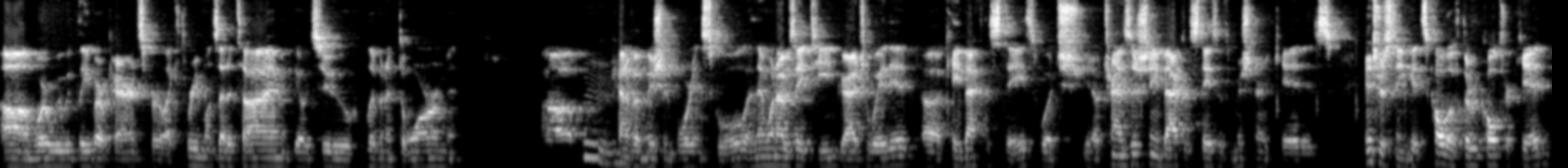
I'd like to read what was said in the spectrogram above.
um, where we would leave our parents for like three months at a time and go to live in a dorm and uh, mm. kind of a mission boarding school. And then when I was 18, graduated, uh, came back to the States, which, you know, transitioning back to the States as a missionary kid is interesting. It's called a third culture kid.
